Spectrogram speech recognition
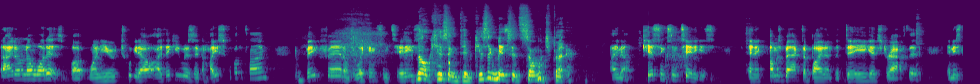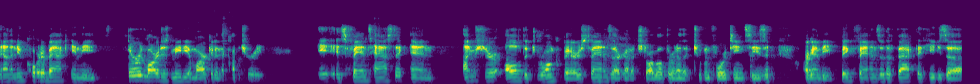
then I don't know what is. But when you tweet out, I think he was in high school at the time, big fan of licking some titties. No, kissing, Tim. Kissing makes it so much better. I know, kissing some titties, and it comes back to bite him the day he gets drafted, and he's now the new quarterback in the third largest media market in the country. It, it's fantastic, and I'm sure all of the drunk Bears fans that are going to struggle through another two and fourteen season are going to be big fans of the fact that he's a,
